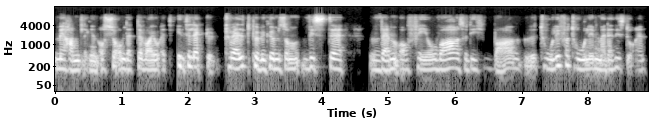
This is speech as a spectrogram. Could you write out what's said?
med handlingen. Også om dette var jo et intellektuelt publikum som visste hvem Orfeo var, så de var trolig fortrolig med den historien.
